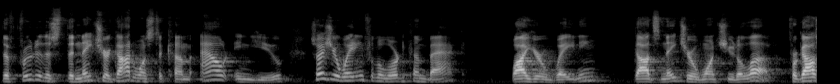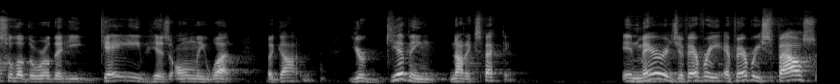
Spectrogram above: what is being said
the fruit of this, the nature of God wants to come out in you. So as you're waiting for the Lord to come back, while you're waiting, God's nature wants you to love. For God so loved the world that he gave his only what? Begotten. You're giving, not expecting. In marriage, if every, if every spouse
